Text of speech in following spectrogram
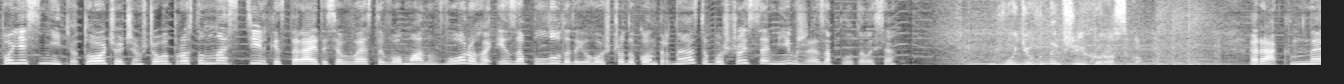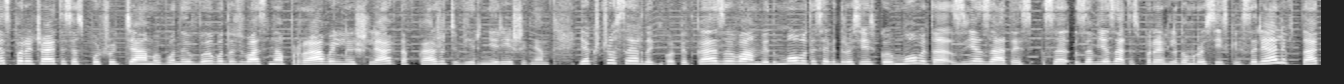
Поясніть оточуючим, що ви просто настільки стараєтеся ввести в оману ворога і заплутати його щодо контрнаступу, що й самі вже заплуталися. Войовничий гороскоп. Рак, не сперечайтеся з почуттями, вони виведуть вас на правильний шлях та вкажуть вірні рішення. Якщо серденько підказує вам відмовитися від російської мови та зв'язатись зав'язати з переглядом російських серіалів, так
